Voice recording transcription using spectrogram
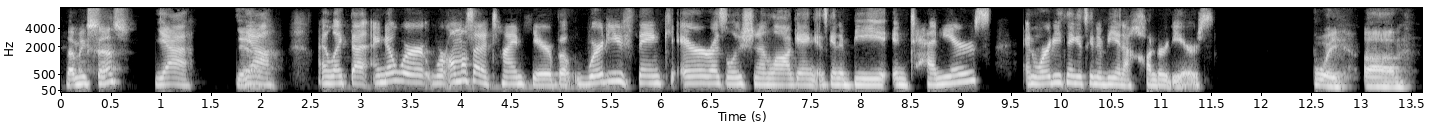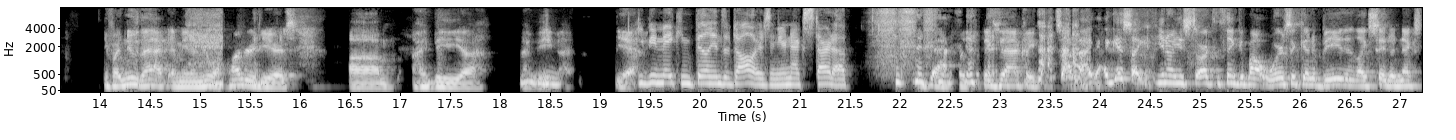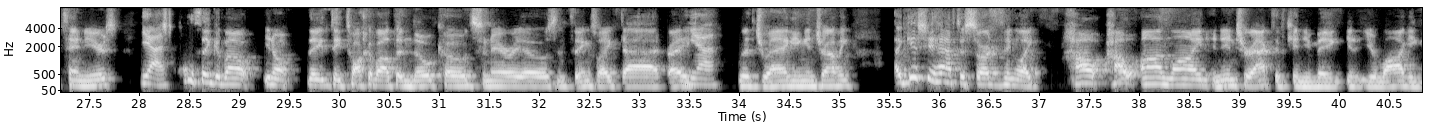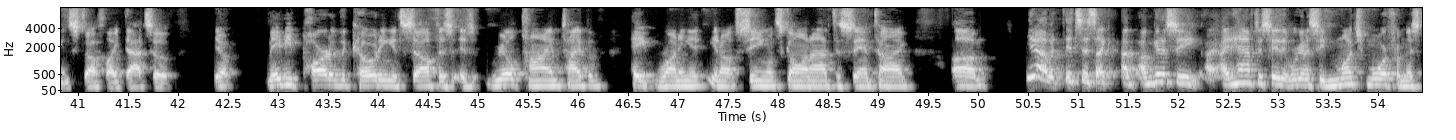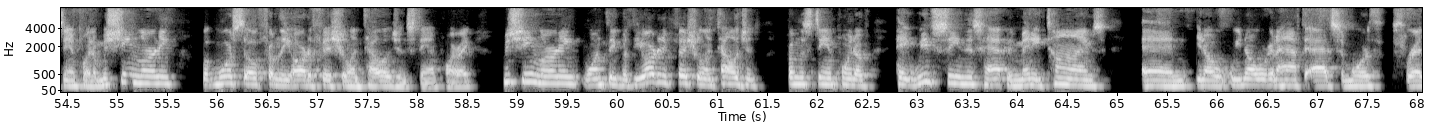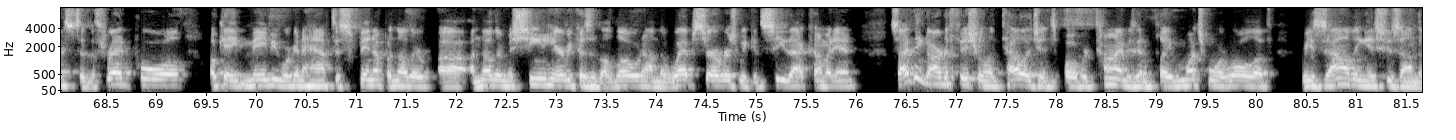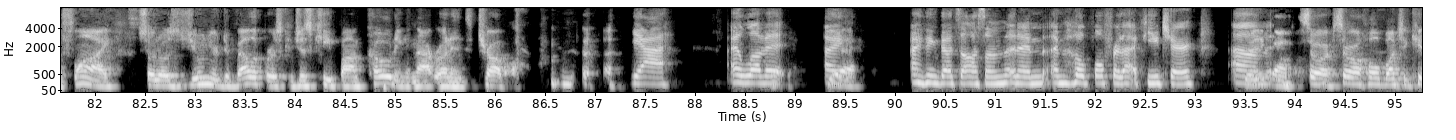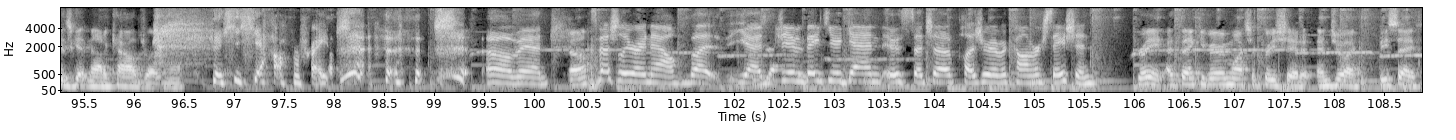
That makes sense? Yeah. Yeah. yeah. I like that. I know we're we're almost out of time here, but where do you think error resolution and logging is going to be in 10 years and where do you think it's going to be in 100 years? Boy, um, if I knew that, I mean I knew 100 years, um, I'd be uh, I'd be mm-hmm. Yeah. You'd be making billions of dollars in your next startup. exactly. Exactly. So I, I, guess like you know you start to think about where's it going to be in like say the next ten years. Yeah. think about you know they they talk about the no code scenarios and things like that, right? Yeah. The dragging and dropping. I guess you have to start to think like how how online and interactive can you make your logging and stuff like that. So you know maybe part of the coding itself is is real time type of hey, running it, you know, seeing what's going on at the same time. Um, you know, it's just like I'm going to see. I'd have to say that we're going to see much more from the standpoint of machine learning, but more so from the artificial intelligence standpoint, right? Machine learning, one thing, but the artificial intelligence from the standpoint of, hey, we've seen this happen many times, and you know, we know we're going to have to add some more th- threads to the thread pool. Okay, maybe we're going to have to spin up another uh, another machine here because of the load on the web servers. We can see that coming in. So I think artificial intelligence over time is going to play much more role of resolving issues on the fly so those junior developers can just keep on coding and not run into trouble. yeah. I love it. Yeah. I I think that's awesome and I'm I'm hopeful for that future. Um, so, so a whole bunch of kids getting out of college right now. yeah, right. oh man, yeah? especially right now. But yeah, exactly. Jim, thank you again. It was such a pleasure of a conversation. Great. I thank you very much. Appreciate it. Enjoy. Be safe.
